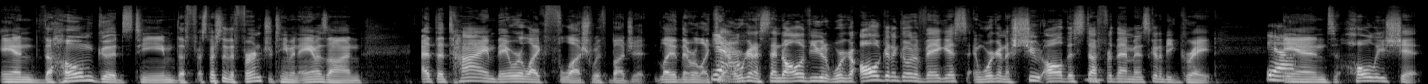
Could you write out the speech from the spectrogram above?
and the home goods team the especially the furniture team at amazon at the time they were like flush with budget like they were like yeah, Yeah. we're gonna send all of you we're all gonna go to vegas and we're gonna shoot all this stuff for them and it's gonna be great Yeah. and holy shit,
